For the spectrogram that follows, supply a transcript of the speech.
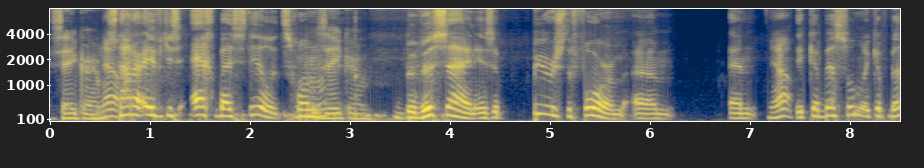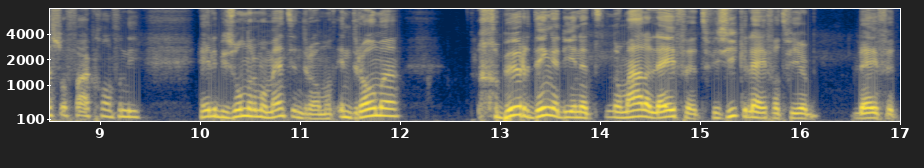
Zeker. Ja. Sta daar eventjes echt bij stil. Het is gewoon Mhm. Zeker. bewustzijn in zijn puurste vorm. Ehm, en Ja. ik heb, best wel, ik heb best wel vaak gewoon van die hele bijzondere momenten in dromen. Want in dromen gebeuren dingen die in het normale leven, het fysieke leven wat we hier leven,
